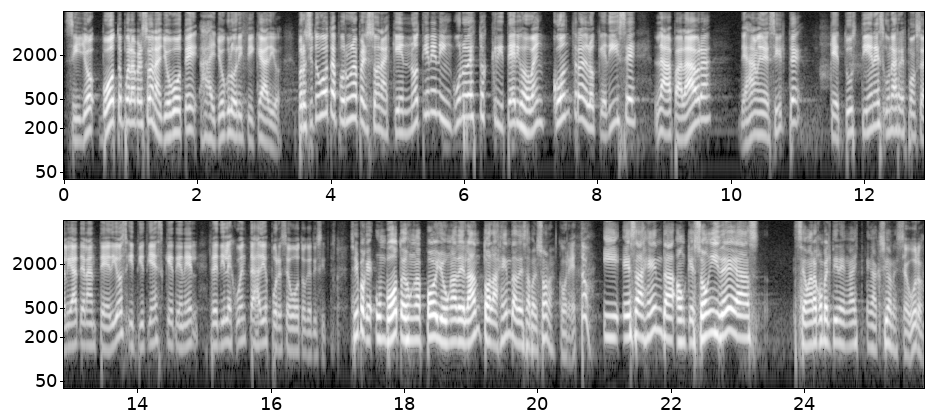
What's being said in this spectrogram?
si yo voto por la persona, yo voté, ay, yo glorifiqué a Dios. Pero si tú votas por una persona que no tiene ninguno de estos criterios o va en contra de lo que dice la palabra, déjame decirte que tú tienes una responsabilidad delante de Dios y tú tienes que tener, rendirle cuentas a Dios por ese voto que tú hiciste. Sí, porque un voto es un apoyo, un adelanto a la agenda de esa persona. ¿Correcto? Y esa agenda, aunque son ideas, se van a convertir en, ac- en acciones. Seguro.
